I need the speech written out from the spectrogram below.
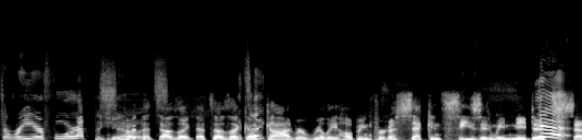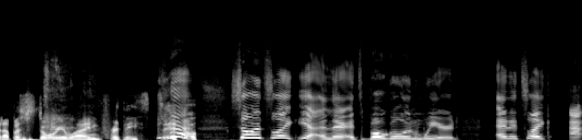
three or four episodes. You know what that sounds like? That sounds like a like- God. We're really hoping for the second season. We need to Yeah. set up a storyline for these two. Yeah. So it's like yeah, and there it's Bogel and Weerd, and it's like at,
